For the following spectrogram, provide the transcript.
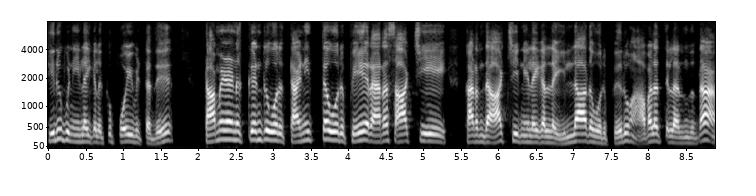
திருவு நிலைகளுக்கு போய்விட்டது. தமிழனுக்கென்று ஒரு தனித்த ஒரு பேரரசாட்சி கடந்த ஆட்சி நிலைகள்ல இல்லாத ஒரு பெரும் அவலத்திலிருந்து தான்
